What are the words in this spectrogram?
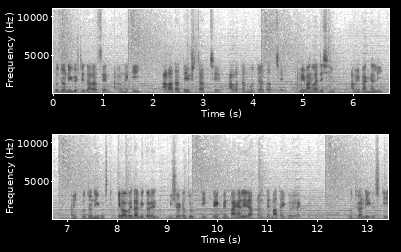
ক্ষুদ্র নিগোষ্ঠী যারা আছেন, তারা নাকি আলাদা দেশ চাচ্ছে, আলাদা মুদ্রা চাচ্ছে। আমি বাংলাদেশি, আমি বাঙালি, আমি ক্ষুদ্র নিগোষ্ঠী। এভাবে দাবি করেন, বিষয়টা যৌক্তিক। দেখবেন বাঙালিরা আপনাদের মাথায় করে রাখবে। ক্ষুদ্র নিগোষ্ঠী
